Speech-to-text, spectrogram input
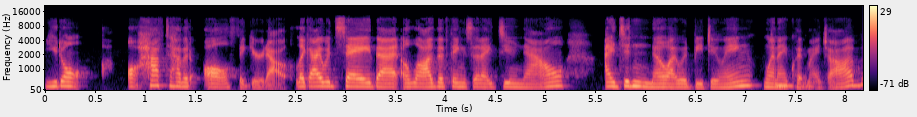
you don't have to have it all figured out. Like I would say that a lot of the things that I do now, I didn't know I would be doing when mm-hmm. I quit mm-hmm. my job.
